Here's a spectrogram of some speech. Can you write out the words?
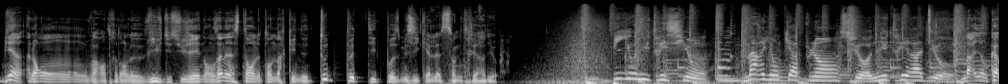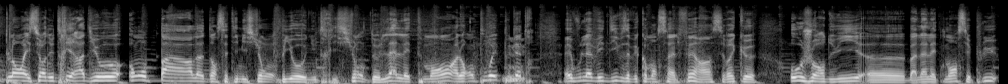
Bien, alors on, va rentrer dans le vif du sujet dans un instant, le temps de marquer une toute petite pause musicale sur Nutri Radio. Bio Nutrition, Marion Caplan sur Nutri Radio. Marion Caplan est sur Nutri Radio. On parle dans cette émission Bio Nutrition de l'allaitement. Alors on pourrait peut-être, et vous l'avez dit, vous avez commencé à le faire. Hein, c'est vrai que aujourd'hui, euh, bah, l'allaitement c'est plus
